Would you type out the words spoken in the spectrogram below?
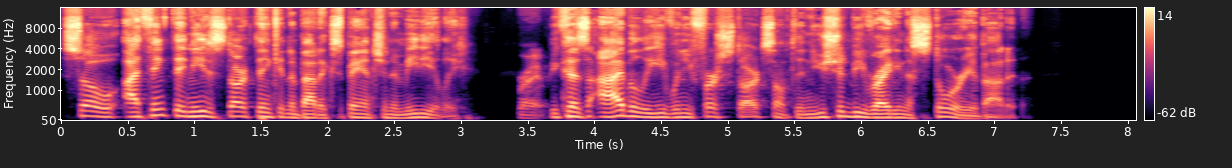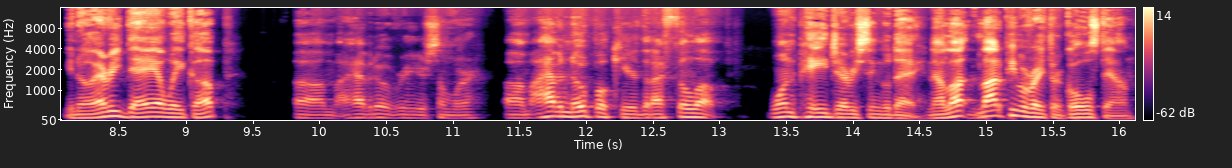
So I think they need to start thinking about expansion immediately. Right. Because I believe when you first start something, you should be writing a story about it. You know, every day I wake up, um, I have it over here somewhere. Um, I have a notebook here that I fill up one page every single day. Now, a lot, a lot of people write their goals down.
